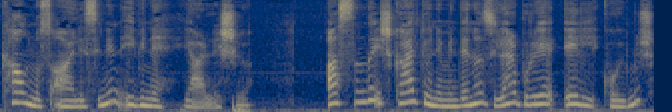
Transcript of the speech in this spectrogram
Kalmus ailesinin evine yerleşiyor. Aslında işgal döneminde Naziler buraya el koymuş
